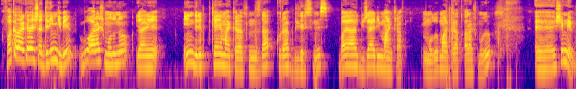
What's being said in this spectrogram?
Fakat arkadaşlar dediğim gibi bu araç modunu yani indirip kendi Minecraft'ınızda kurabilirsiniz. Bayağı güzel bir Minecraft modu. Minecraft araç modu. Ee, şimdi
